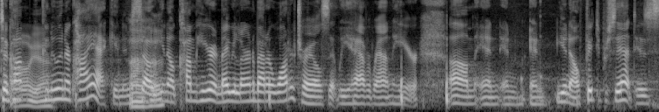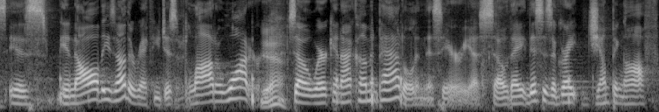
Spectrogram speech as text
to come Oh, yeah. canoeing or kayaking. And Uh-huh. so, you know, come here and maybe learn about our water trails that we have around here. Um, and, and, and, you know, 50% is, is in all these other refuges, a lot of water. Yeah. So where can I come and paddle in this area? So they, this is a great jumping off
